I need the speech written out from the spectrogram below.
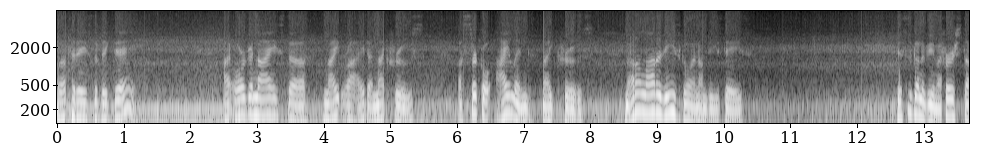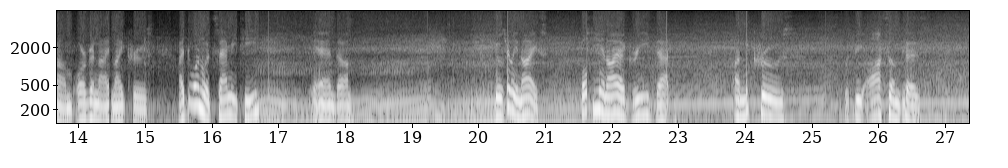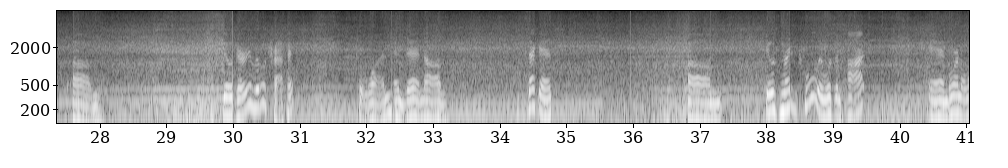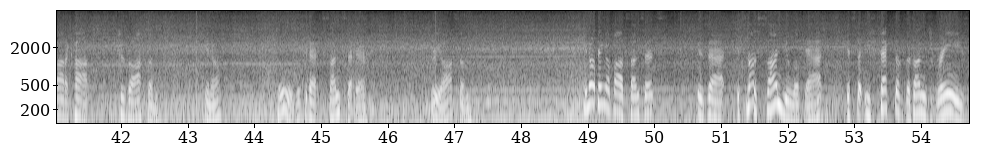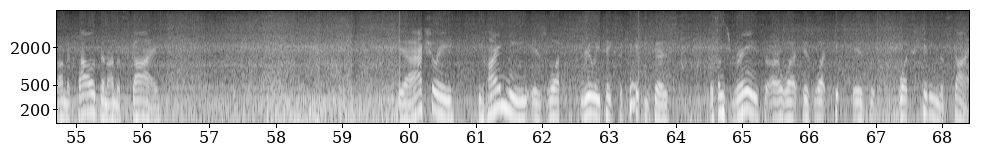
Well, today's the big day. I organized a night ride, a night cruise, a Circle Island night cruise. Not a lot of these going on these days. This is going to be my first um, organized night cruise. I did one with Sammy T, and um, it was really nice. Both he and I agreed that a night cruise would be awesome because um, there was very little traffic for one and then um, second um, it was nice and cool it wasn't hot and weren't a lot of cops which is awesome you know? Ooh look at that sunset there. Pretty awesome. You know the thing about sunsets is that it's not the sun you look at it's the effect of the sun's rays on the clouds and on the sky Yeah, actually, behind me is what really takes the cake because the sun's rays are what is what is what's hitting the sky.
